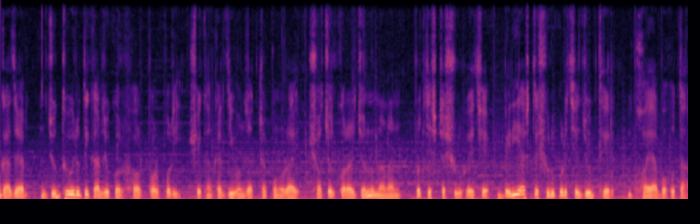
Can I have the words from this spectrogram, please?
গাজার যুদ্ধবিরতি কার্যকর হওয়ার পরপরই সেখানকার জীবনযাত্রা পুনরায় সচল করার জন্য নানান প্রচেষ্টা শুরু হয়েছে। বেরিয়ে আসতে শুরু করেছে যুদ্ধের ভয়াবহতা।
